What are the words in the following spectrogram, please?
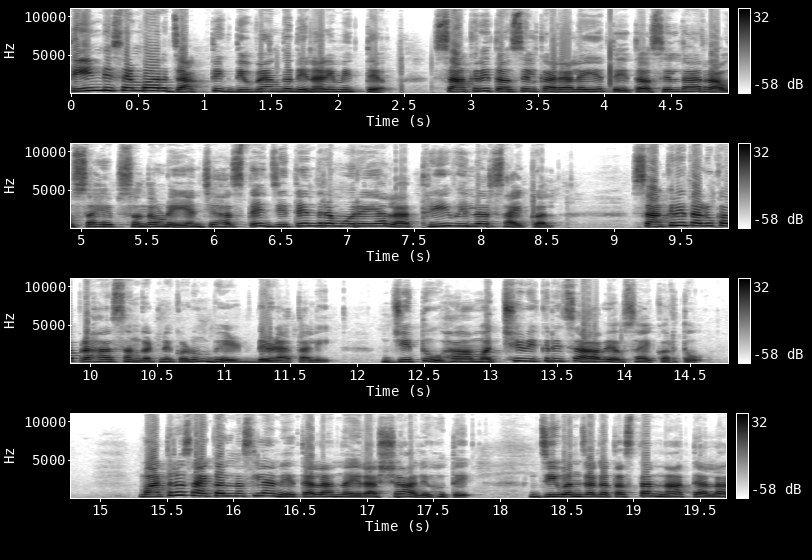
तीन डिसेंबर जागतिक दिव्यांग दिनानिमित्त साक्री तहसील कार्यालय येथे तहसीलदार रावसाहेब सोनवणे यांच्या हस्ते जितेंद्र मोरे याला three wheeler cycle Sakri taluka Prahar संघटनेकडून भेट देण्यात आली. जितू हा मच्छी विक्रीचा व्यवसाय करतो. मात्र सायकल नसल्याने त्याला नैराश्य आले होते. जीवन जगत असताना त्याला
